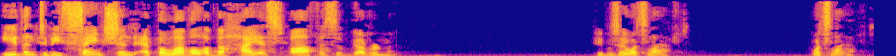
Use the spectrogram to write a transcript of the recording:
even to be sanctioned at the level of the highest office of government. People say, what's left? What's left?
